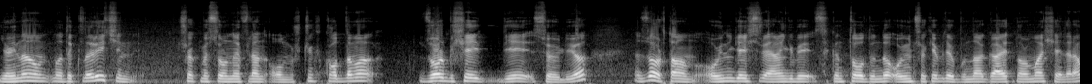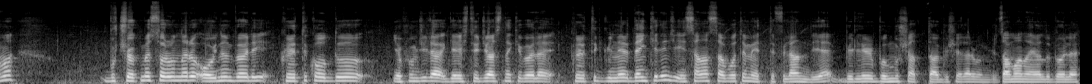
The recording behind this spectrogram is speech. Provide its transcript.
Yayınlanmadıkları için çökme sorunları falan olmuş. Çünkü kodlama zor bir şey diye söylüyor. Zor tamam. Oyunu geliştiriyor. Herhangi bir sıkıntı olduğunda oyun çökebilir. Bunlar gayet normal şeyler ama bu çökme sorunları oyunun böyle kritik olduğu yapımcıyla geliştirici arasındaki böyle kritik günleri denk gelince insana sabote mi etti falan diye birileri bulmuş hatta bir şeyler bulmuş. Zaman ayalı böyle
